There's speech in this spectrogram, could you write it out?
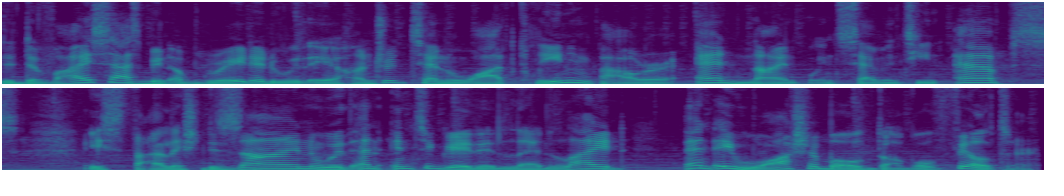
The device has been upgraded with a 110 watt cleaning power and 9.17 amps, a stylish design with an integrated LED light, and a washable double filter.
